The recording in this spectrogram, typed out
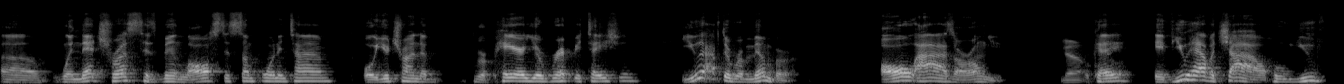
uh, when that trust has been lost at some point in time or you're trying to repair your reputation, you have to remember all eyes are on you. Yeah. Okay. If you have a child who you've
